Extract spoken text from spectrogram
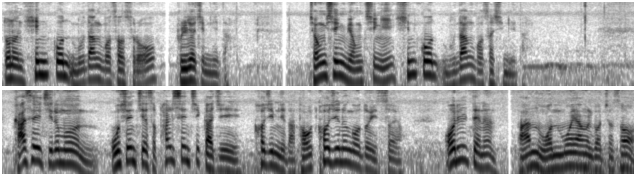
또는 흰꽃 무당버섯으로 불려집니다. 정식 명칭이 흰꽃 무당버섯입니다. 가세 지름은 5cm에서 8cm까지 커집니다. 더 커지는 것도 있어요. 어릴 때는 반원 모양을 거쳐서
